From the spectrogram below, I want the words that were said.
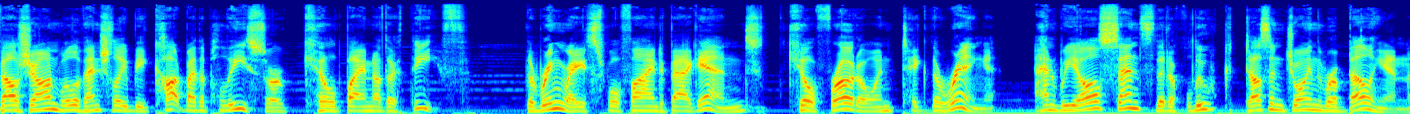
Valjean will eventually be caught by the police or killed by another thief. The ringwraiths will find Bag End, kill Frodo, and take the ring. And we all sense that if Luke doesn't join the rebellion,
